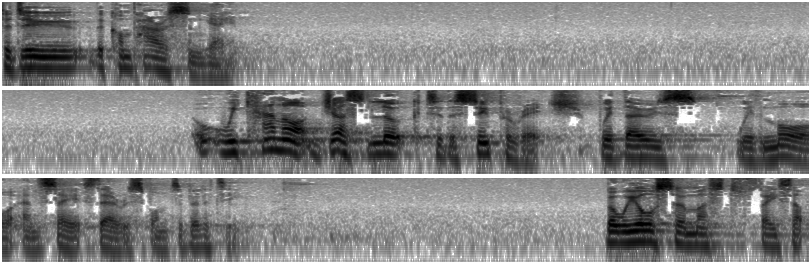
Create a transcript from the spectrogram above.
To do the comparison game. We cannot just look to the super rich with those with more and say it's their responsibility. But we also must face up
